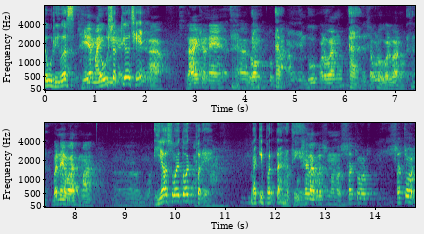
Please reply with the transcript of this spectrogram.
એવું રિવર્સ એવું શક્ય છે? હા રાઈટ અને રોંગ ઊંધું પડવાનું સવડું પડવાનું. બંને વાતમાં યસ હોય તો જ ફરે. બાકી ફરતા નથી. પૂછેલા પ્રશ્નોનો સચોટ સચોટ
